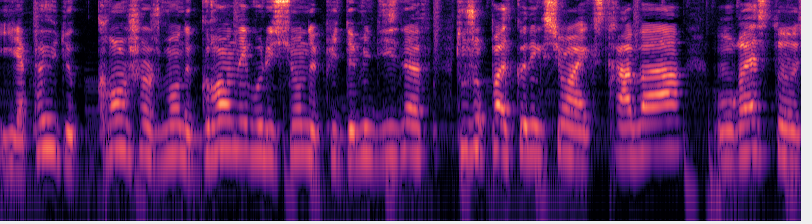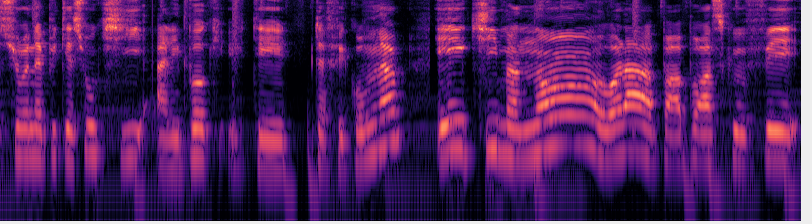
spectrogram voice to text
il n'y a pas eu de grands changements, de grandes évolutions depuis 2019. Toujours pas de connexion avec Strava, on reste sur une application qui à l'époque était tout à fait convenable et qui maintenant, voilà, par rapport à ce que fait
